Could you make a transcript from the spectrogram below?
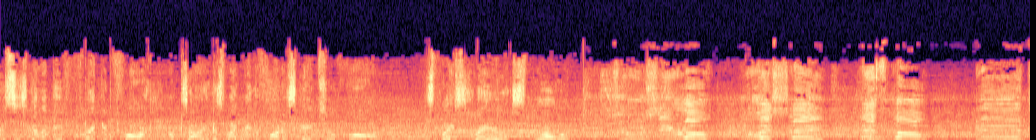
this is gonna be freaking fun. I'm telling you, this might be the funnest game so far. This place is ready to explode. 2-0 USA. Let's go, bitch.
